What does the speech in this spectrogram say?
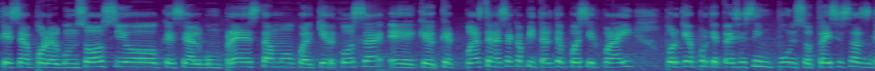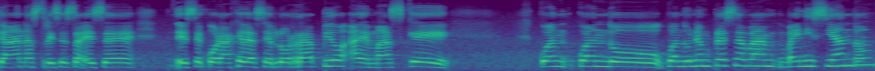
que sea por algún socio, que sea algún préstamo, cualquier cosa, eh, que, puedas tener ese capital, te puedes ir por ahí. ¿Por qué? Porque traes ese impulso, traes esas ganas, traes ese, ese coraje de hacerlo rápido, además que cuando, cuando una empresa va, va iniciando,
